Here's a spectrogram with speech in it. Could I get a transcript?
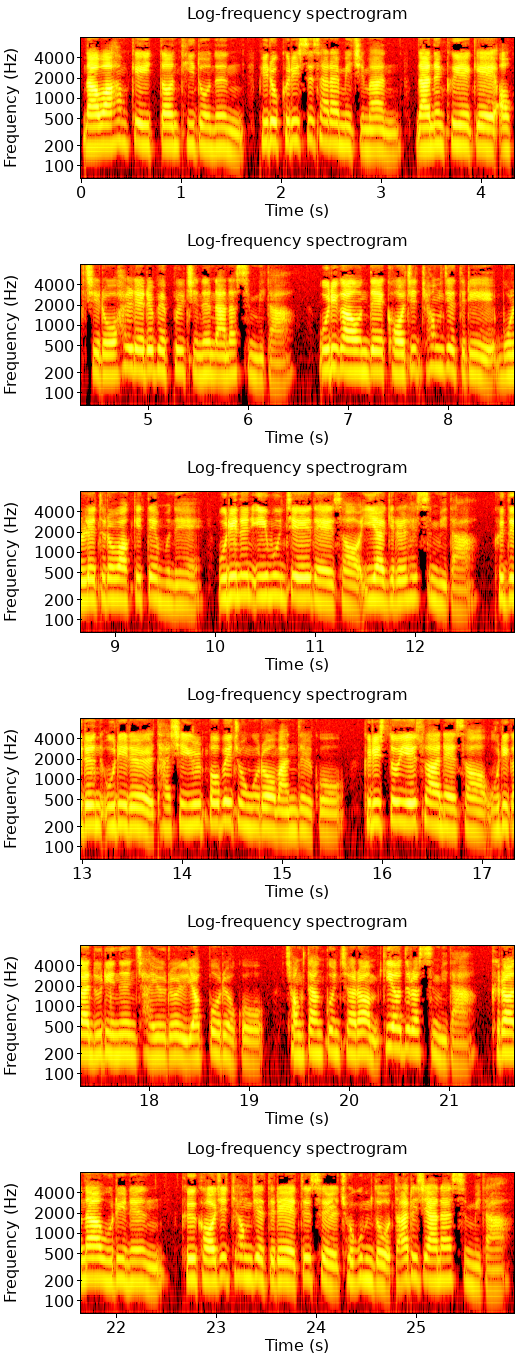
나와 함께 있던 디도는 비록 그리스 사람이지만 나는 그에게 억지로 할례를 베풀지는 않았습니다. 우리 가운데 거짓 형제들이 몰래 들어왔기 때문에 우리는 이 문제에 대해서 이야기를 했습니다. 그들은 우리를 다시 율법의 종으로 만들고 그리스도 예수 안에서 우리가 누리는 자유를 엿보려고 정탐꾼처럼 끼어들었습니다. 그러나 우리는 그 거짓 형제들의 뜻을 조금도 따르지 않았습니다.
